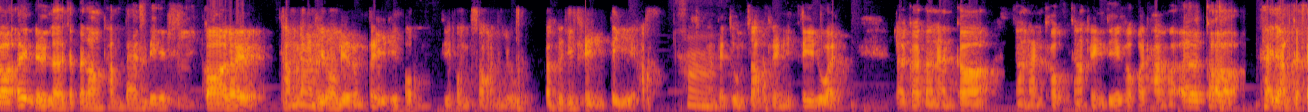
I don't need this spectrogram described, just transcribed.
ก็เอ้ยหรือเราจะไปลองทำแบงค์ดีก็เลยทำงานที่โรงเรียนดนตรีที่ผมที่ผมสอนอยู่ ก็คือที่ Trinity ครับมันเป็นศูนย์สอบ Trinity ด้วย แล้วก็ตอนนั้นก็ทางนั้นเขาทาง Trinity เขาก็ถามว่าเออก็ถ้าอยากจะไป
